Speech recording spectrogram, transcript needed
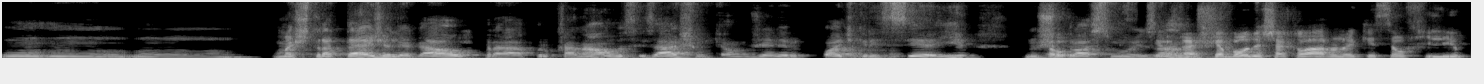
um, um, um, uma estratégia legal para o canal, vocês acham que é um gênero que pode crescer aí nos eu, próximos anos? Acho que é bom deixar claro né, que esse é o Filipe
